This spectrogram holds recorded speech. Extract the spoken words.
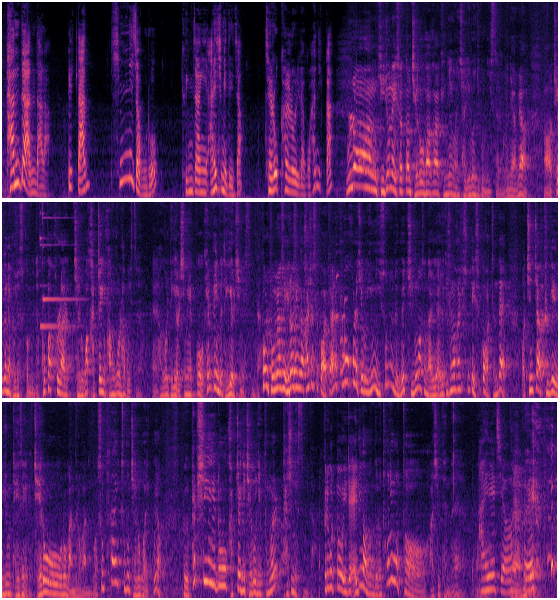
단데 안 달아. 일단 심리적으로 굉장히 안심이 되죠. 제로 칼로리라고 하니까 물론 기존에 있었던 제로화가 굉장히 많이 잘 이루어지고 있어요. 왜냐하면 어, 최근에 보셨을 겁니다. 코카콜라 제로가 갑자기 광고를 하고 있어요. 예, 광고를 되게 열심히 했고 캠페인도 되게 열심히 했습니다. 그걸 보면서 이런 생각 하셨을 것 같아요. 아니 코카콜라 제로 이미 있었는데 왜 지금 와서 난리야 이렇게 생각하실 수도 있을 것 같은데 어, 진짜 그게 요즘은 대세예요. 제로로 만들어가는 거. 스프라이트도 제로가 있고요. 그 펩시도 갑자기 제로 제품을 다시 냈습니다. 그리고 또 이제 애주가 분들은 토니워터 아실 텐데. 알죠. 네. 왜?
